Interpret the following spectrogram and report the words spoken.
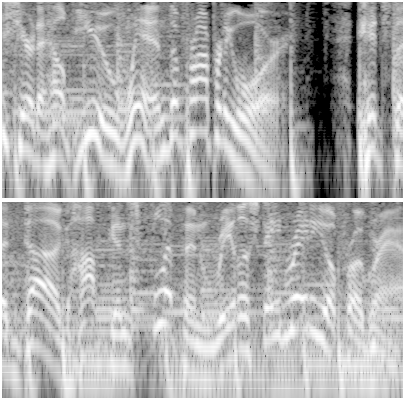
He's here to help you win the property war. It's the Doug Hopkins Flippin' Real Estate Radio Program.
